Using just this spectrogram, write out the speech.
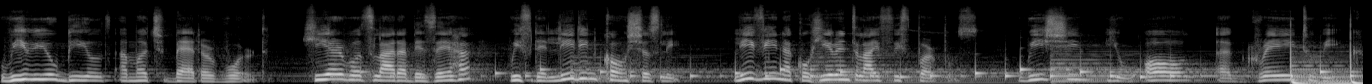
we will build a much better world. Here was Lara Bezerra with the Leading Consciously, living a coherent life with purpose. Wishing you all a great week.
